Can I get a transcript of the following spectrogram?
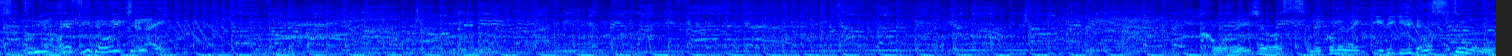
ッコミが早すぎて追い切れない。以上は攻め込めないギリギリで走ってるのに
